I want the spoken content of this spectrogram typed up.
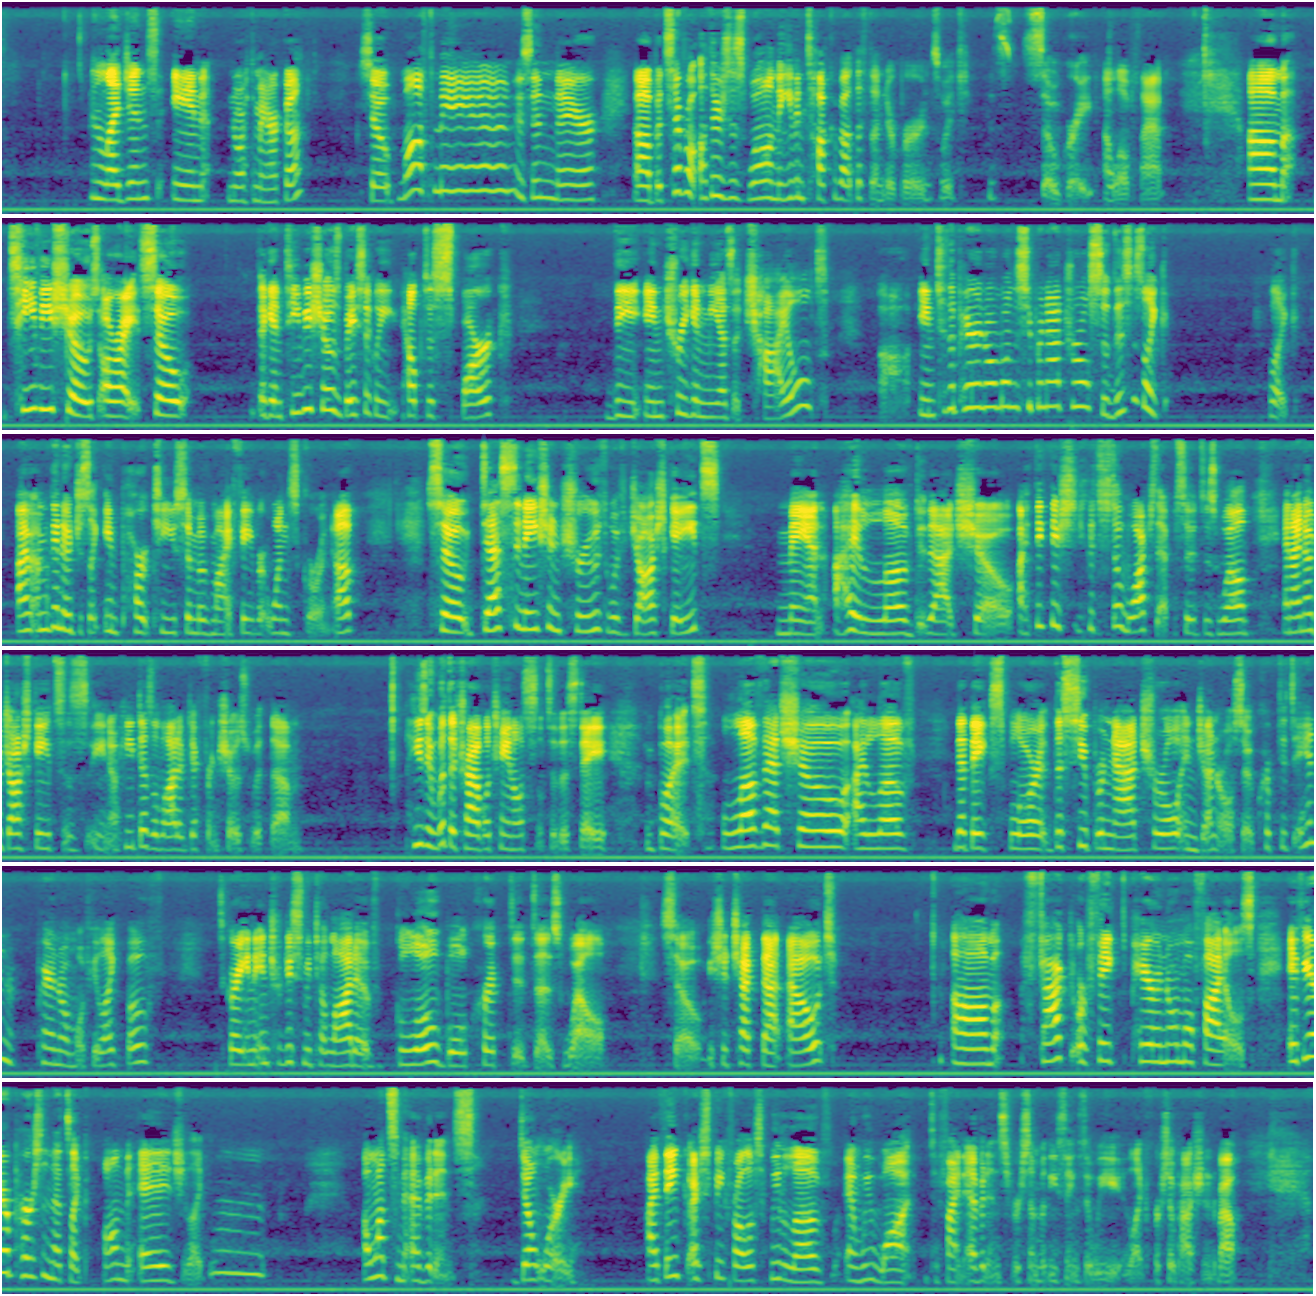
and legends in North America. So Mothman is in there, uh, but several others as well, and they even talk about the Thunderbirds, which is so great. I love that. Um, TV shows. All right. So again, TV shows basically help to spark the intrigue in me as a child uh, into the paranormal and the supernatural. So this is like, like I'm, I'm gonna just like impart to you some of my favorite ones growing up. So Destination Truth with Josh Gates. Man, I loved that show. I think should, you could still watch the episodes as well. And I know Josh Gates is, you know, he does a lot of different shows with um he's in with the Travel Channel still to this day. But love that show. I love that they explore the supernatural in general, so cryptids and paranormal if you like both. It's great and it introduced me to a lot of global cryptids as well. So you should check that out. Um, fact or faked paranormal files. If you're a person that's like on the edge, like, mm, I want some evidence, don't worry. I think I speak for all of us. We love and we want to find evidence for some of these things that we like are so passionate about.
